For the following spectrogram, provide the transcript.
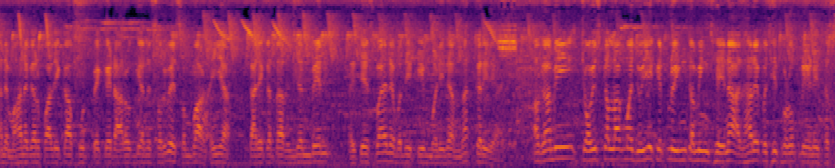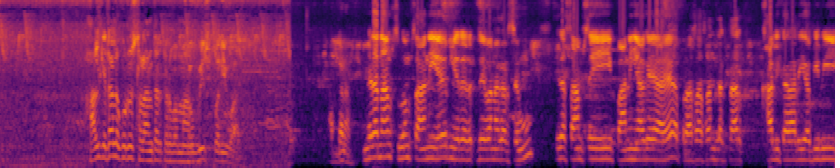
અને મહાનગરપાલિકા ફૂડ પેકેટ આરોગ્ય અને સર્વે સંભાળ અહીંયા કાર્યકર્તા રંજનબેન હિતેશભાઈ અને બધી ટીમ મળીને હમણાં કરી રહ્યા છે. આગામી ચોવીસ કલાકમાં જોઈએ કેટલું ઇન્કમિંગ છે એના આધારે પછી થોડોક નિર્ણય થશે. હાલ કેટલા લોકોનું સ્થળાંતર કરવામાં ચોવીસ પરિવાર. आपका नाम मेरा नाम शुभम साहनी है मेरे रेवानगर से हूँ। इधर शाम से ही पानी आ गया है प्रशासन लगातार खाली करा रही है। अभी भी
